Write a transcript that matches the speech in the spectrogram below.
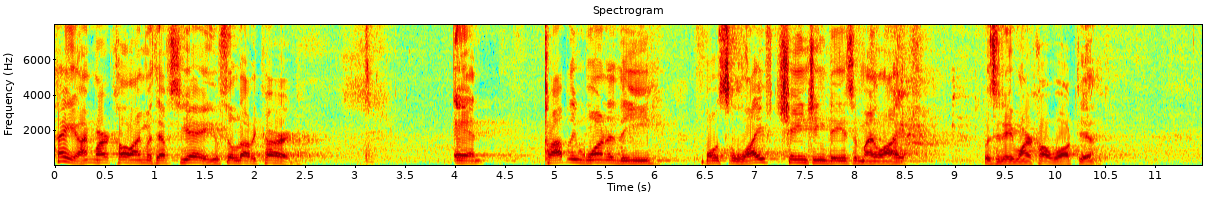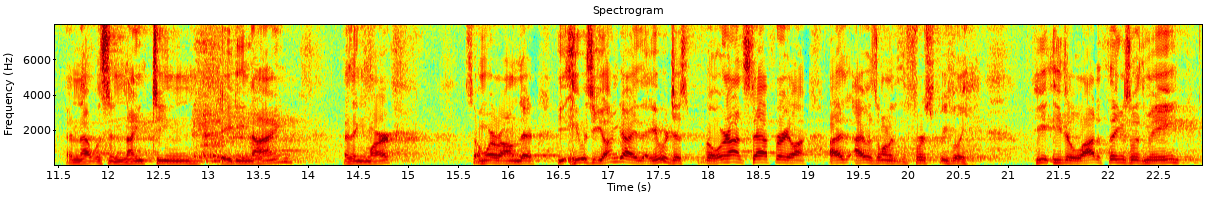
Hey, I'm Mark Hall. I'm with FCA. You filled out a card. And probably one of the most life changing days of my life was the day Mark Hall walked in. And that was in 1989, I think, Mark somewhere around there. He was a young guy. That, he were just, well, we're not on staff very long. I, I was one of the first people. He, he, he, did a lot of things with me,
